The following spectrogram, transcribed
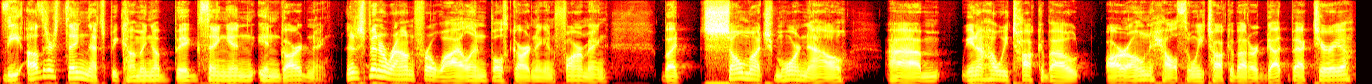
The other thing that's becoming a big thing in, in gardening, and it's been around for a while in both gardening and farming, but so much more now. Um, you know how we talk about our own health and we talk about our gut bacteria?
